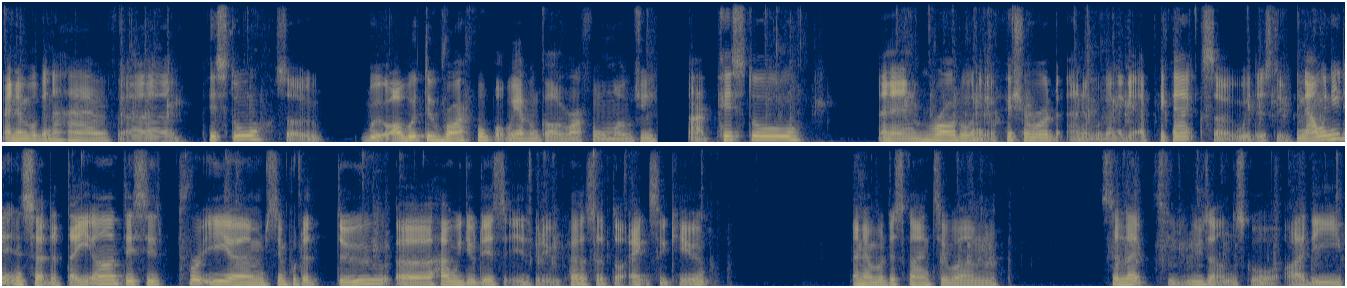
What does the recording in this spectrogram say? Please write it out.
and then we're going to have uh pistol. So we, i would do rifle but we haven't got a rifle emoji. All right pistol and then rod we're going to get a fishing rod and then we're going to get a pickaxe so we just do now we need to insert the data. This is pretty um simple to do. Uh how we do this is we do cursor dot execute and then we're just going to um select user underscore id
